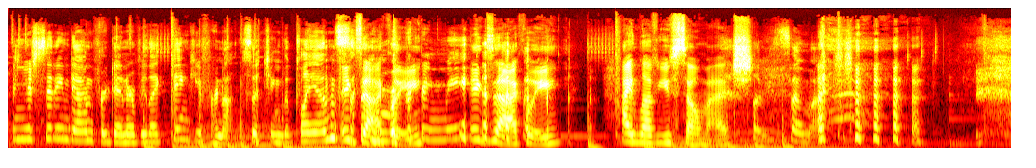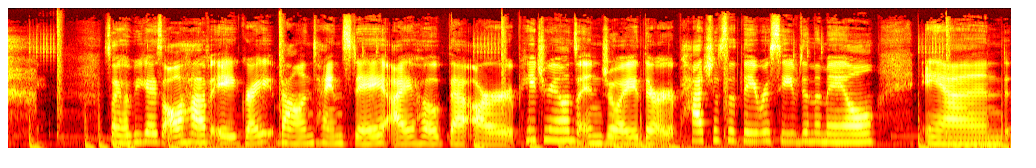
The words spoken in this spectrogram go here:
When you're sitting down for dinner, be like, thank you for not switching the plans. Exactly. me. Exactly. I love you so much. Love you so much. So I hope you guys all have a great Valentine's Day. I hope that our Patreons enjoyed their patches that they received in the mail. And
